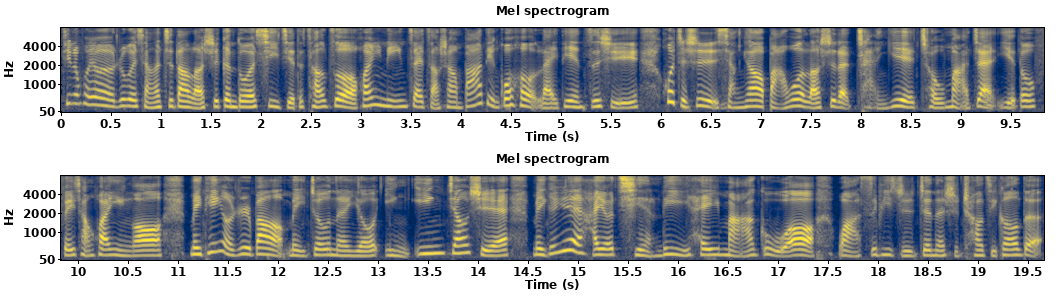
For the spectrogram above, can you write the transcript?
听众朋友，如果想要知道老师更多细节的操作，欢迎您在早上八点过后来电咨询，或者是想要把握老师的产业筹码战，也都非常欢迎哦。每天有日报，每周呢有影音教学，每个月还有潜力黑马股哦。哇，CP 值真的是超级高的。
